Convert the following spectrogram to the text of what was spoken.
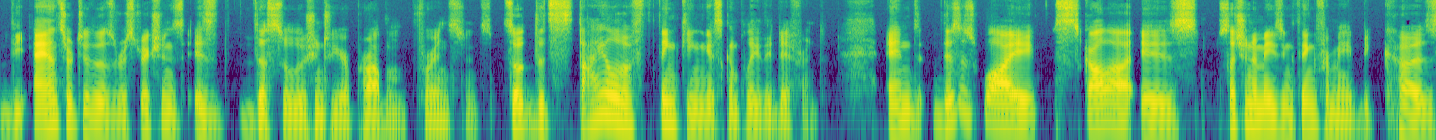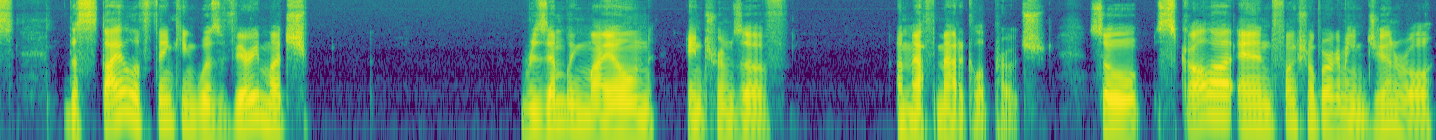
the answer to those restrictions is the solution to your problem, for instance. So, the style of thinking is completely different. And this is why Scala is such an amazing thing for me because the style of thinking was very much resembling my own in terms of a mathematical approach. So Scala and functional programming in general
